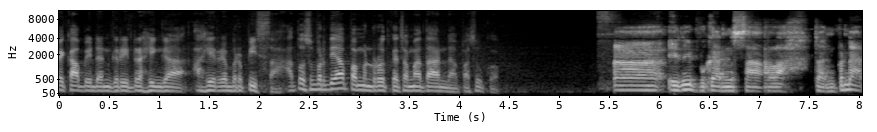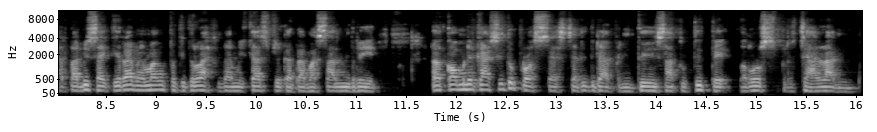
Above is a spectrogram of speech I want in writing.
PKB dan Gerindra hingga akhirnya berpisah atau seperti apa menurut kacamata Anda Pak Suko? Uh, ini bukan salah dan benar, tapi saya kira memang begitulah dinamika seperti kata Mas Andri. Uh, komunikasi itu proses, jadi tidak berhenti satu titik, terus berjalan.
